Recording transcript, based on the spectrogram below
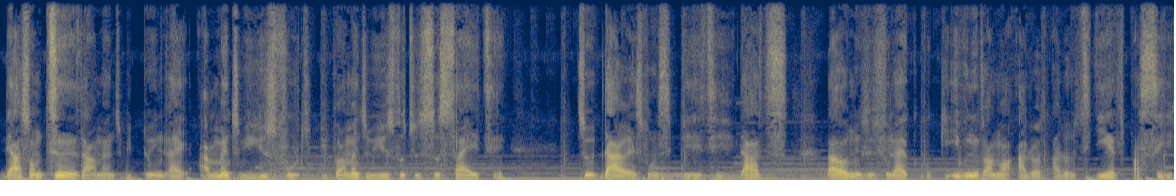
there are some things that i'm meant to be doing like i'm meant to be useful to people i'm meant to be useful to society. So that responsibility that's that what makes me feel like okay even if i'm not adult adult yet per se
